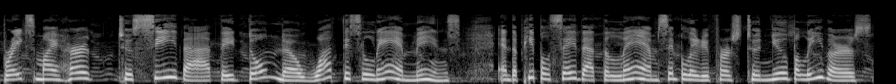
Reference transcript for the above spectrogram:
breaks my heart to see that they don't know what this lamb means. And the people say that the lamb simply refers to new believers.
